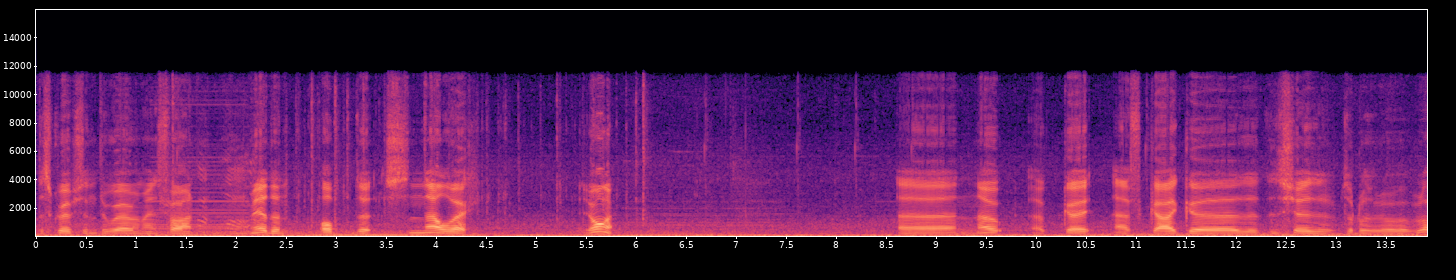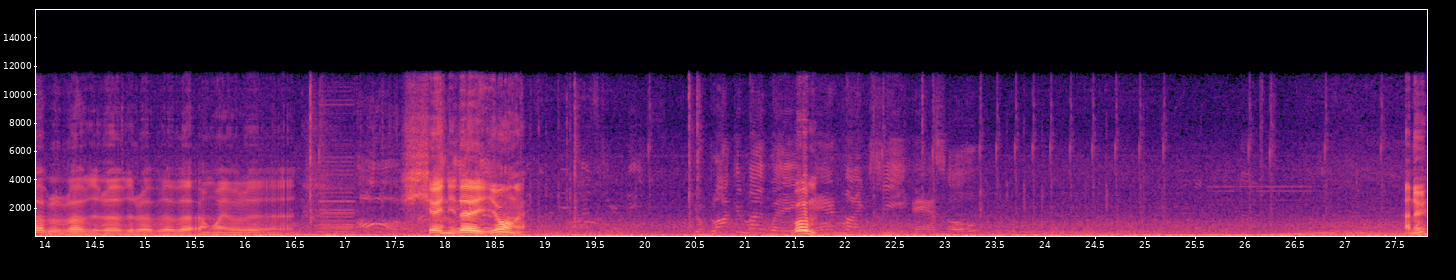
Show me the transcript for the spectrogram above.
Description to where remains found. Midden op de snelweg. Jongen. Eh, nou, oké, even kijken. Geen idee, jongen. Boom. En nu?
